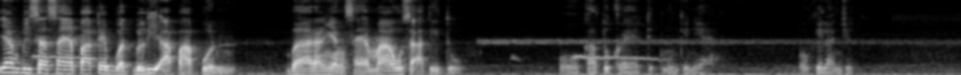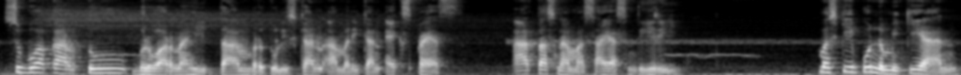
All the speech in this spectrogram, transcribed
yang bisa saya pakai buat beli apa pun barang yang saya mau saat itu. Oh, kartu kredit mungkin ya. Oke, lanjut. Sebuah kartu berwarna hitam bertuliskan American Express atas nama saya sendiri. Meskipun demikian,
